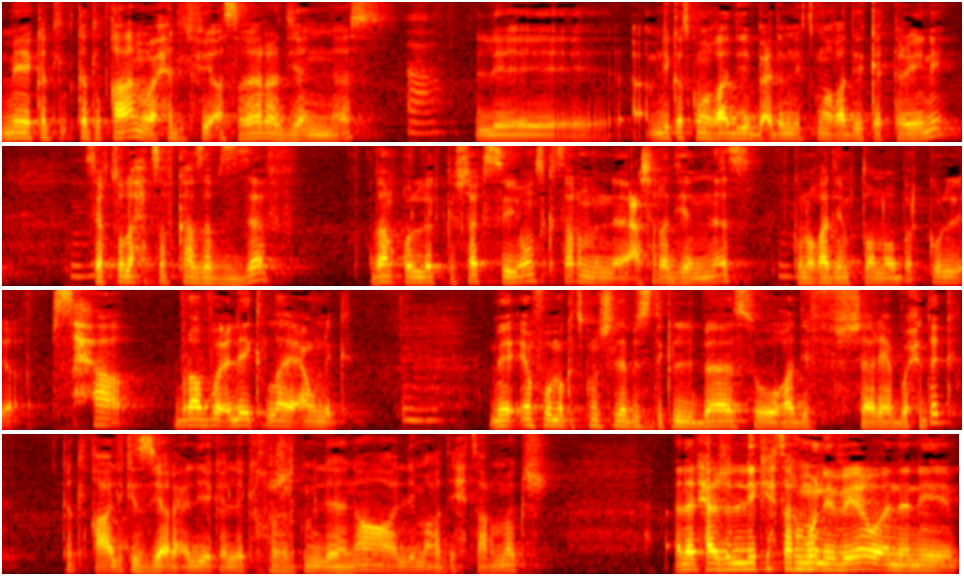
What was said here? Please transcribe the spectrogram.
mais كتل- كتلقاها مع واحد الفئة صغيرة ديال الناس آه. اللي ملي كتكون غادي بعد ملي كتكون غادي كت trainي surtout لاحظتها في كازا بزاف. نقدر نقول لك chaque séance أكثر من 10 ديال الناس يكونوا غاديين بالطونوبيل كل لي بالصحه برافو عليك الله يعاونك. mais une fois ما كتكونش لابس ديك اللباس وغادي في الشارع بوحدك. كتلقى اللي كيزيار عليك اللي كيخرج لك من لهنا اللي ما غادي يحترمكش. أنا الحاجة اللي كيحترموني فيها هو أنني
